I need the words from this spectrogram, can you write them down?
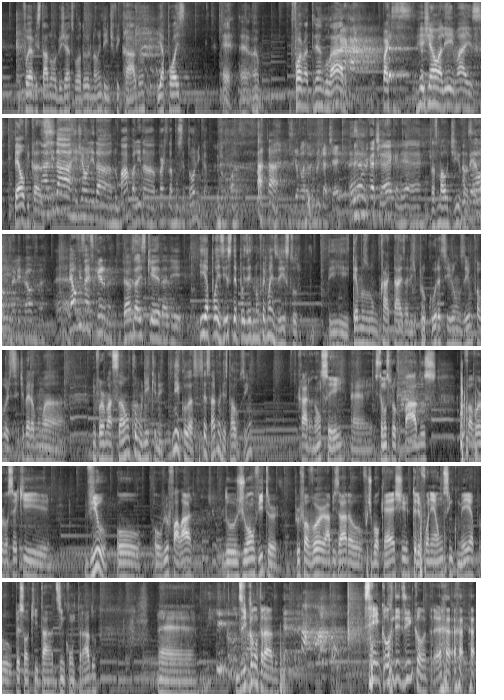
foi avistado um objeto voador não identificado e após é, é, é forma triangular, partes região ali mais pélvicas. Ali da região ali da, no mapa, ali na parte da bucetônica. Você quer falar República Tcheca? É, República Tcheca ali, é. nas Maldivas Pelvis ali. ali, pelvis, né? Pelvis à esquerda. Pélvis à esquerda ali. E após isso, depois ele não foi mais visto. E temos um cartaz ali de procura esse Joãozinho, por favor, se você tiver alguma informação, comunique-ne. Nicolas, você sabe onde está o Joãozinho? Cara, eu não sei. É, estamos preocupados. Por favor, você que viu ou ouviu falar do João Vitor, por favor, avisar o Futebolcast. O telefone é 156 pro pessoal que tá desencontrado. É... Desencontrado. Você encontra e desencontra.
